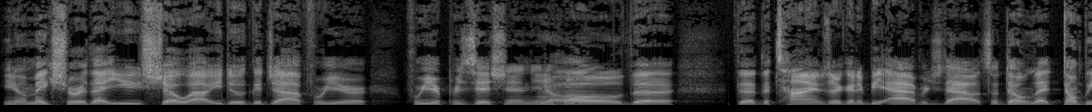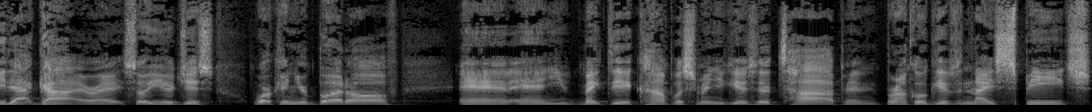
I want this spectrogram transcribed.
you know, make sure that you show out. You do a good job for your for your position. You know, all the the the times are going to be averaged out. So don't let don't be that guy, right? So you're just working your butt off, and and you make the accomplishment. You get to the top, and Bronco gives a nice speech.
